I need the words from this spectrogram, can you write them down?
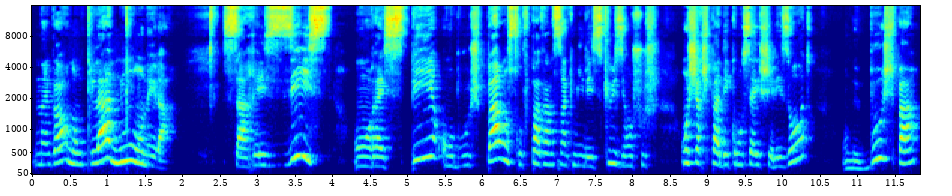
D'accord? Donc là, nous, on est là. Ça résiste. On respire, on bouge pas, on se trouve pas 25 000 excuses et on cherche, on cherche pas des conseils chez les autres. On ne bouge pas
